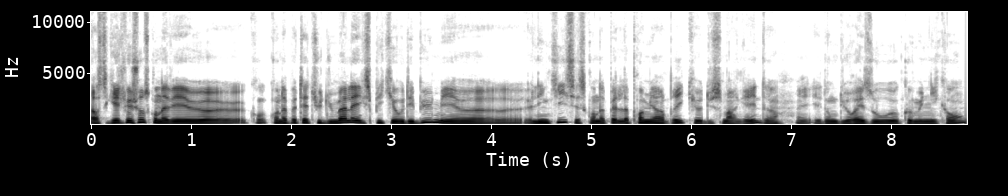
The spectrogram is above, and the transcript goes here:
Alors c'est quelque chose qu'on avait, euh, qu'on a peut-être eu du mal à expliquer au début, mais euh, Linky, c'est ce qu'on appelle la première brique du smart grid et, donc du réseau communicant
